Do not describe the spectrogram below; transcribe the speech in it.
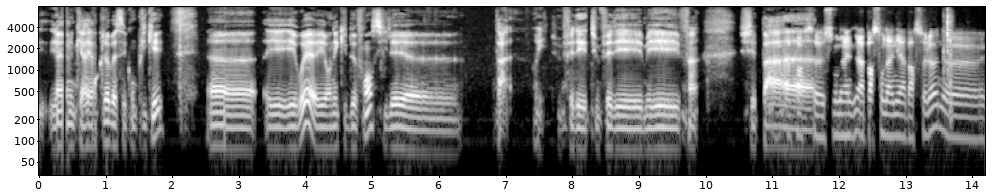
il a une carrière en club assez compliquée. Euh, et, ouais, et en équipe de France, il est. Euh, enfin, oui, tu me fais des, tu me fais des, mais enfin, je sais pas. À part son, à part son année à Barcelone. Euh,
